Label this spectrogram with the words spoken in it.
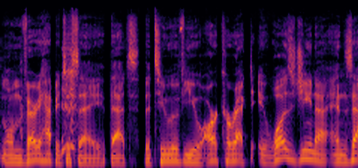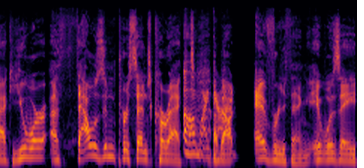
Well, I'm very happy to say that the two of you are correct. It was Gina and Zach. You were a thousand percent correct Oh my God. about everything. It was a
